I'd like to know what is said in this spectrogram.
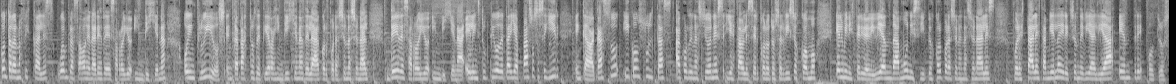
con terrenos fiscales o emplazados en áreas de desarrollo indígena o incluidos en catastros de tierras indígenas de la Corporación Nacional de Desarrollo Indígena. El instructivo detalla pasos a seguir en cada caso y consultas a coordinaciones y establecer con otros servicios como el Ministerio de Vivienda, municipios, corporaciones nacionales, forestales, también la Dirección de Vialidad, entre otros.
